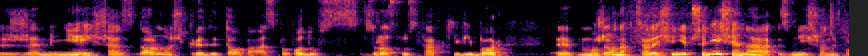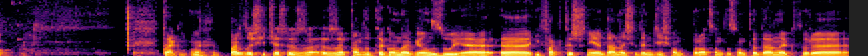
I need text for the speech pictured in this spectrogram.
że mniejsza zdolność kredytowa z powodu wzrostu stawki WIBOR, y, może ona wcale się nie przeniesie na zmniejszony popyt. Tak, bardzo się cieszę, że, że Pan do tego nawiązuje e, i faktycznie dane 70% to są te dane, które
